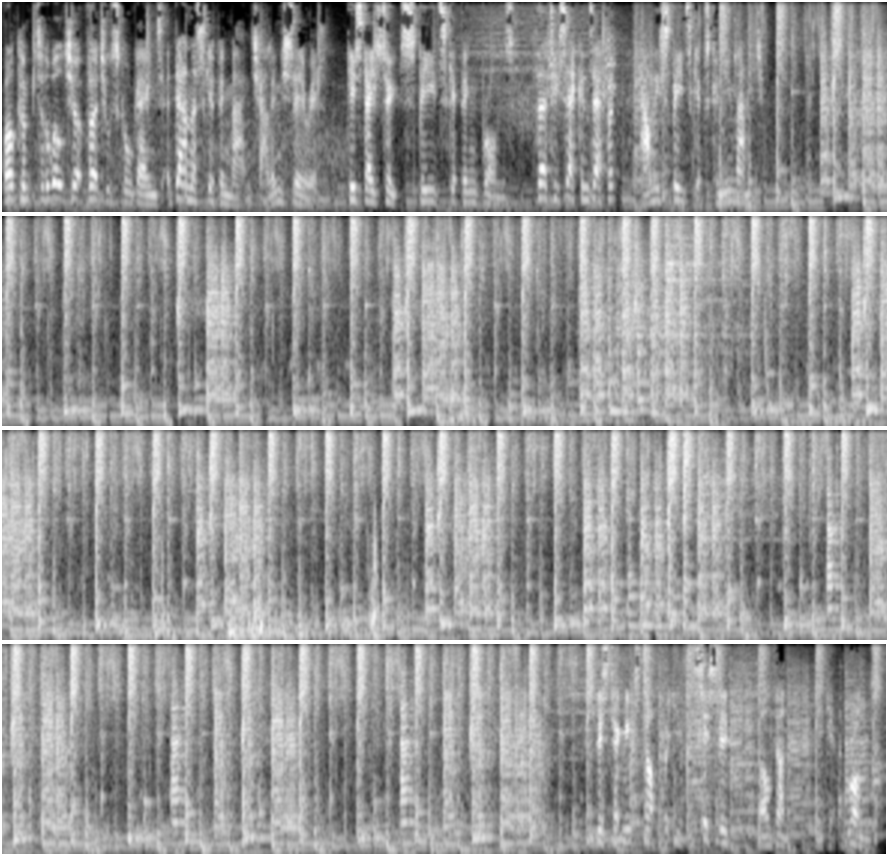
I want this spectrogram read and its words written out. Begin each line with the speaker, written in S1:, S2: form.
S1: Welcome to the Wiltshire Virtual School Games Dan the Skipping Man Challenge Series. Key Stage 2, Speed Skipping Bronze. 30 seconds effort, how many speed skips can you manage? This technique's tough, but you persisted. Well done. You get the bronze.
